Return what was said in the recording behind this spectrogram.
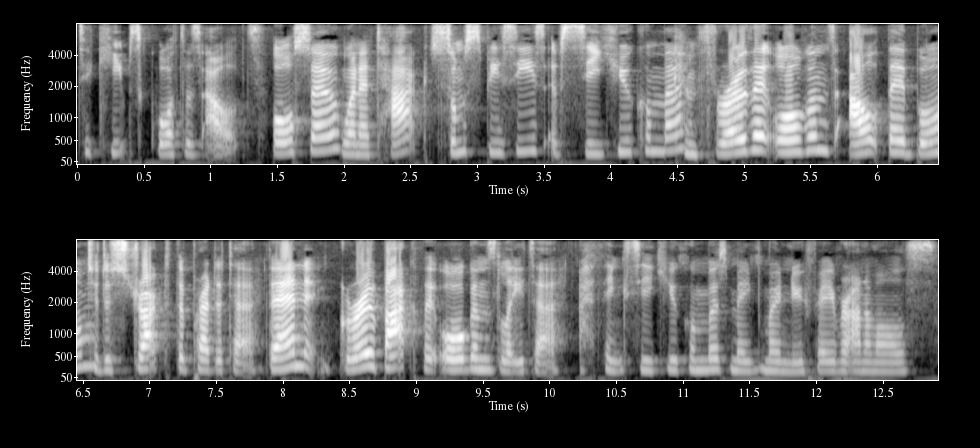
to keep squatters out. Also, when attacked, some species of sea cucumber can throw their organs out their bum to distract the predator, then grow back the organs later. I think sea cucumbers may be my new favorite animals.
